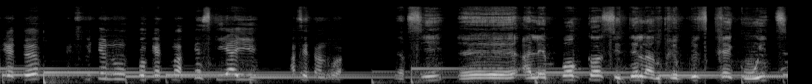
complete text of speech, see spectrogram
directeur, expliquez-nous concrètement qu'est-ce qu'il y a eu à cet endroit. Merci. Euh, à l'époque, c'était l'entreprise Craig 8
